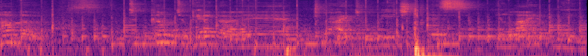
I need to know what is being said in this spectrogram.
others to come together and try to reach this enlightening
